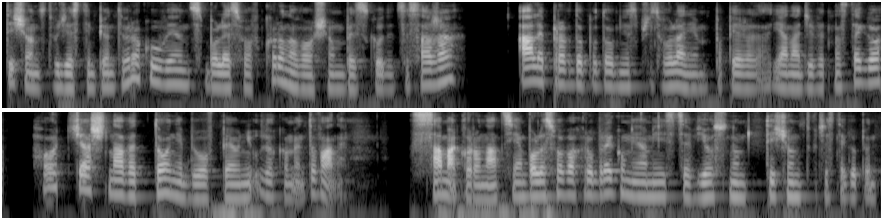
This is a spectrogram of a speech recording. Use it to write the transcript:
W 1025 roku więc Bolesław koronował się bez zgody cesarza, ale prawdopodobnie z przyzwoleniem papieża Jana XIX, chociaż nawet to nie było w pełni udokumentowane. Sama koronacja Bolesława Chrobrego miała miejsce wiosną 1025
